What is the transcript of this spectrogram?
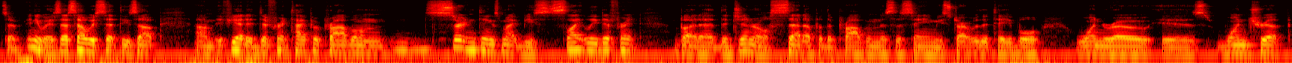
So, anyways, that's how we set these up. Um, if you had a different type of problem, certain things might be slightly different, but uh, the general setup of the problem is the same. You start with a table, one row is one trip,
